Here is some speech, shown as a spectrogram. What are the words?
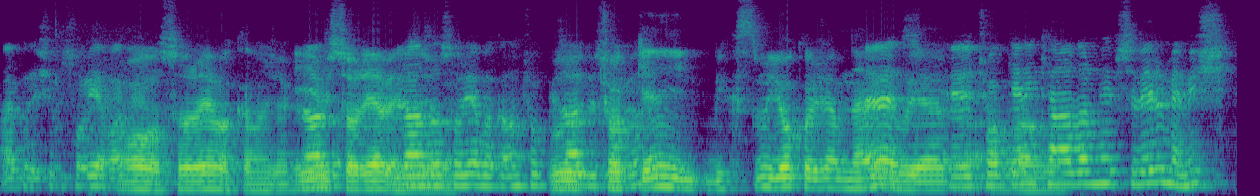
Arkadaşım soruya bak. Oo soruya bakalım hocam. İyi Biraz- bir soruya benziyor. Biraz da bu. soruya bakalım. Çok güzel bir Bu soru. çokgenin bir kısmı yok hocam. Nerede Evet, bu ya? e, çokgenin Allah Allah. kenarlarının hepsi verilmemiş.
